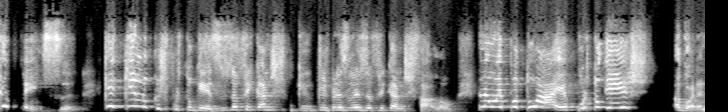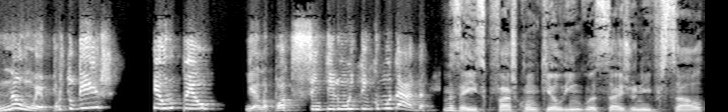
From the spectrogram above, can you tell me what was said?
que pense que aquilo que os portugueses, os africanos, que, que os brasileiros africanos falam, não é patuá, é português. Agora, não é português, é europeu. E ela pode se sentir muito incomodada. Mas é isso que faz com que a língua seja universal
